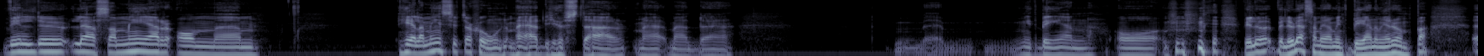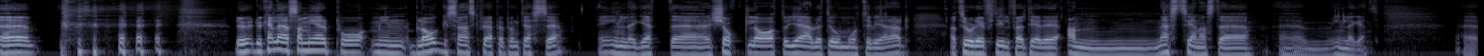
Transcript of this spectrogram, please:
vill du läsa mer om eh, hela min situation med just det här med, med eh, mitt ben och vill, du, vill du läsa mer om mitt ben och min rumpa? Eh, du, du kan läsa mer på min blogg svenskprepper.se inlägget eh, tjocklat och jävligt omotiverad. Jag tror det för tillfället är det näst senaste eh, inlägget. Eh,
